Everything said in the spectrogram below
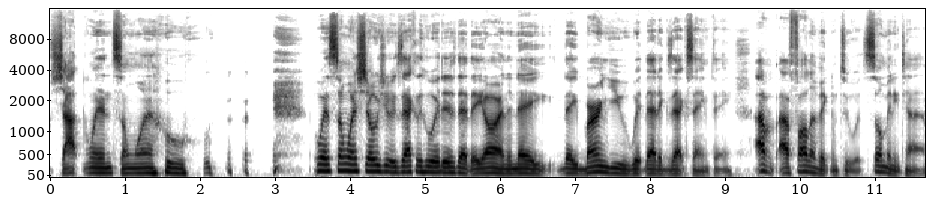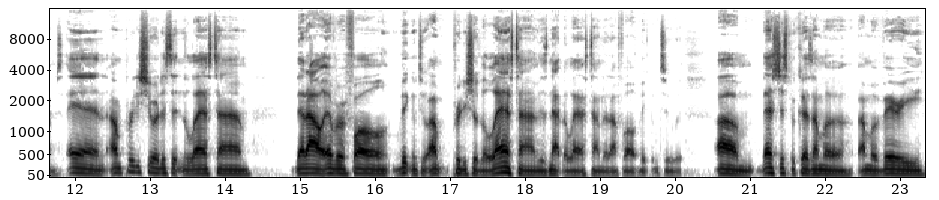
shocked when someone who when someone shows you exactly who it is that they are and then they they burn you with that exact same thing. I've I've fallen victim to it so many times. And I'm pretty sure this isn't the last time that I'll ever fall victim to. I'm pretty sure the last time is not the last time that I fall victim to it. Um, that's just because I'm a I'm a very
